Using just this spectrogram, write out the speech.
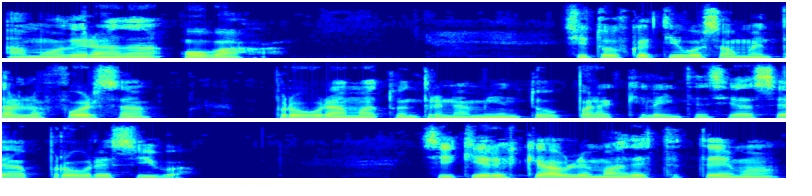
a moderada o baja. Si tu objetivo es aumentar la fuerza, programa tu entrenamiento para que la intensidad sea progresiva. Si quieres que hable más de este tema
